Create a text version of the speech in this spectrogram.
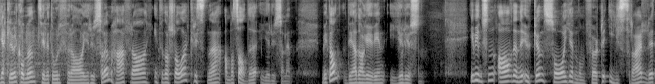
Hjertelig velkommen til et ord fra Jerusalem, her fra Internasjonale kristne ambassade Jerusalem. Mitt navn det er Dag Øyvind Juliussen. I begynnelsen av denne uken så gjennomførte Israel det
